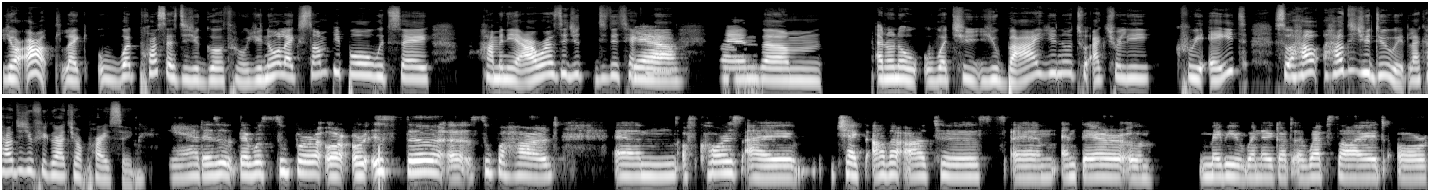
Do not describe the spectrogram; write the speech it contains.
your art? Like, what process did you go through? You know, like some people would say, how many hours did you did it take yeah. me? and um i don't know what you you buy you know to actually create. So how how did you do it? Like how did you figure out your pricing? Yeah there's a, there was super or or is still uh, super hard. Um of course i checked other artists um, and there um, maybe when they got a website or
